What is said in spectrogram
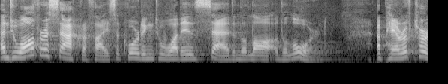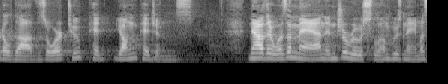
and to offer a sacrifice according to what is said in the law of the Lord a pair of turtle doves or two young pigeons. Now there was a man in Jerusalem whose name was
